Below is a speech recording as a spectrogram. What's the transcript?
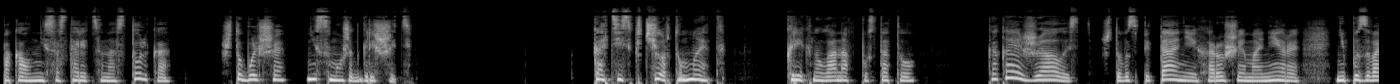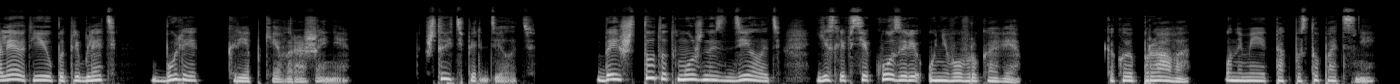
пока он не состарится настолько, что больше не сможет грешить. «Катись к черту, Мэтт!» — крикнула она в пустоту. Какая жалость, что воспитание и хорошие манеры не позволяют ей употреблять более крепкие выражения. Что ей теперь делать? Да и что тут можно сделать, если все козыри у него в рукаве? Какое право он имеет так поступать с ней?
